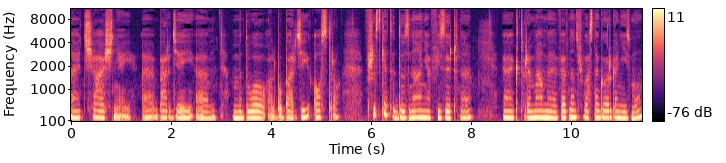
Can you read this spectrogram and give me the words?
E, ciaśniej, e, bardziej mdło albo bardziej ostro. Wszystkie te doznania fizyczne, e, które mamy wewnątrz własnego organizmu,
